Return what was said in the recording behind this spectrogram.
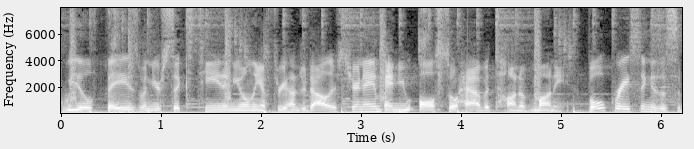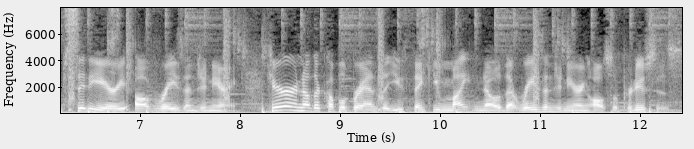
wheel phase when you're 16 and you only have $300 to your name and you also have a ton of money. Volk Racing is a subsidiary of Rays Engineering. Here are another couple brands that you think you might know that Rays Engineering also produces.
